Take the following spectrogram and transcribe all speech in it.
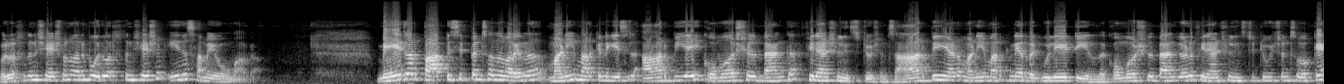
ഒരു വർഷത്തിന് ശേഷം എന്ന് പറയുമ്പോൾ ഒരു വർഷത്തിന് ശേഷം ഏത് സമയവുമാകാം? മേജർ പാർട്ടിസിപ്പൻസ് എന്ന് പറയുന്നത് മണി മാർക്കറ്റിന്റെ കേസിൽ R B I commercial bank financial institutions R B I ആണ് മണി മാർക്കറ്റിനെ റെഗുലേറ്റ് ചെയ്യുന്നത്. കൊമേഴ്ഷ്യൽ ബാങ്കുകളും ഫിനാൻഷ്യൽ ഇൻസ്റ്റിറ്റ്യൂഷൻസും ഒക്കെ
